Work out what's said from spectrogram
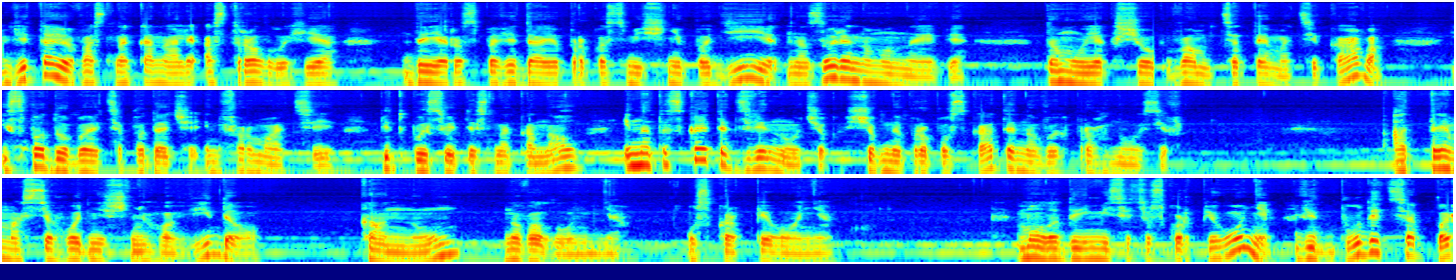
Вітаю вас на каналі Астрологія, де я розповідаю про космічні події на зоряному небі. Тому, якщо вам ця тема цікава і сподобається подача інформації, підписуйтесь на канал і натискайте дзвіночок, щоб не пропускати нових прогнозів. А тема сьогоднішнього відео канун новолуння у Скорпіоні. Молодий місяць у Скорпіоні відбудеться 1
